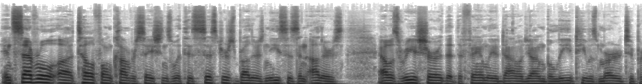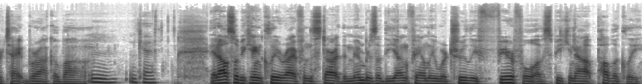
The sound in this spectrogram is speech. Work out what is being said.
In several uh, telephone conversations with his sisters, brothers, nieces, and others, I was reassured that the family of Donald Young believed he was murdered to protect Barack Obama. Mm, okay. It also became clear right from the start the members of the Young family were truly fearful of speaking out publicly.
